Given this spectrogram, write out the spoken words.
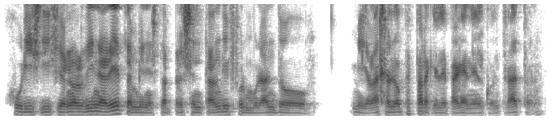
jurisdicción ordinaria también está presentando y formulando Miguel Ángel López para que le paguen el contrato.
